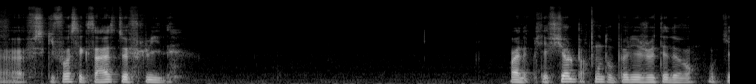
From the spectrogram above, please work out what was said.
Euh, ce qu'il faut, c'est que ça reste fluide. Ouais, donc les fioles, par contre, on peut les jeter devant. Ok.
